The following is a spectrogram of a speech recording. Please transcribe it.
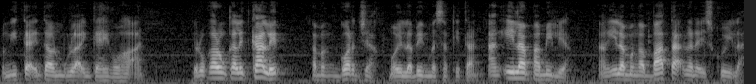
mangita in taon mo laing kahinguhaan. Pero karong kalit-kalit ang mga gwardya mo'y labing masakitan. Ang ilang pamilya, ang ilang mga bata nga na eskwela,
